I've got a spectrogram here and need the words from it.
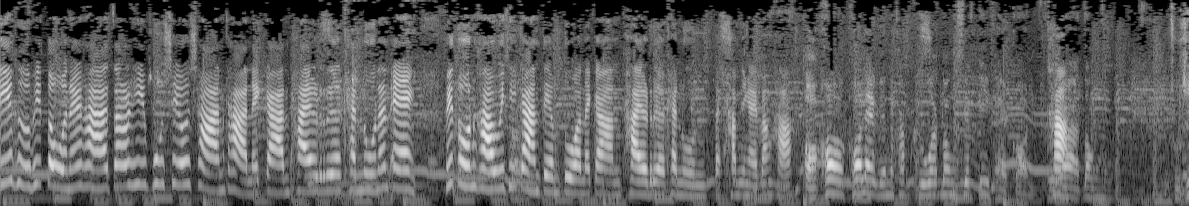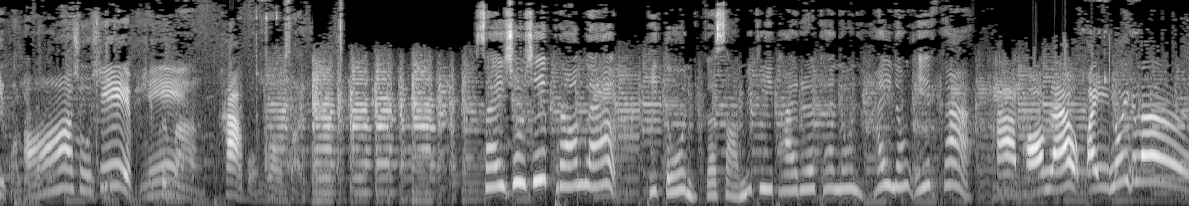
นี่คือพี่ตูนนะคะ เจ้าหน้าที่ผู้เชี่ยวชาญค่ะในการพายเรือแคนูนั่นเอง พี่ตูนคะวิธีการเตรียมตัวในการพายเรือแคนูแต่ทำยังไงบ้างคะ อ๋อข้อข้อแรกเลยนะครับ คือว่าต้องเซฟตี้แพรก่อนคือค่ะว่าต้องชูชีพก่อนเลยอ๋อครับผมชูชีพชูชีพนี่ขึ้นมาค่ะ รับผมก็ใส่ใส่ชูชีพพร้อมแล้ว พี่ตูนก็สอนวิธีพายเรือแคนูนให้น้องอีฟค่ะค่ะพร้อมแล้วไปลุยกันเลย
